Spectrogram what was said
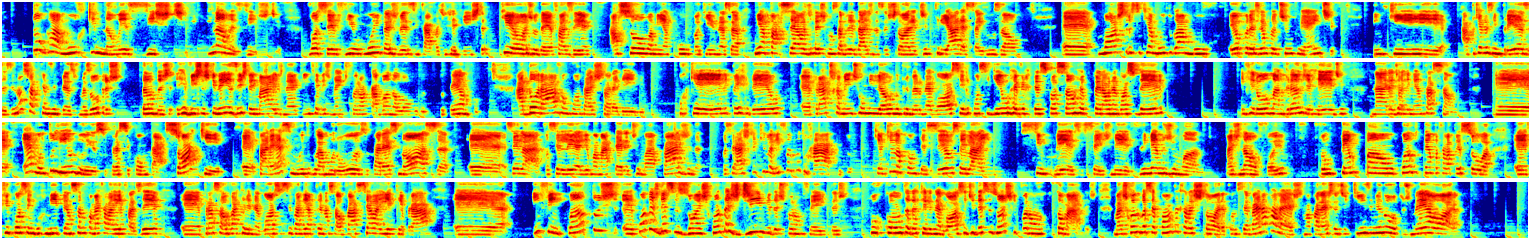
do glamour que não existe. Não existe. Você viu muitas vezes em capa de revista que eu ajudei a fazer. Assumo a minha culpa aqui nessa minha parcela de responsabilidade nessa história de criar essa ilusão. É, Mostra-se que é muito glamour. Eu, por exemplo, eu tinha um cliente em que a pequenas empresas, e não só pequenas empresas, mas outras tantas revistas que nem existem mais, né, que infelizmente foram acabando ao longo do, do tempo, adoravam contar a história dele, porque ele perdeu é, praticamente um milhão no primeiro negócio, e ele conseguiu reverter a situação, recuperar o negócio dele e virou uma grande rede na área de alimentação. É, é muito lindo isso para se contar. Só que é, parece muito glamouroso, parece, nossa, é, sei lá, você lê ali uma matéria de uma página, você acha que aquilo ali foi muito rápido, que aquilo aconteceu, sei lá, em cinco meses, seis meses, em menos de um ano. Mas não, foi, foi um tempão. Quanto tempo aquela pessoa é, ficou sem dormir, pensando como é que ela ia fazer é, para salvar aquele negócio, se valia a pena salvar, se ela ia quebrar. É, enfim, quantos, é, quantas decisões, quantas dívidas foram feitas por conta daquele negócio e de decisões que foram tomadas. Mas quando você conta aquela história, quando você vai na palestra, uma palestra de 15 minutos, meia hora,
